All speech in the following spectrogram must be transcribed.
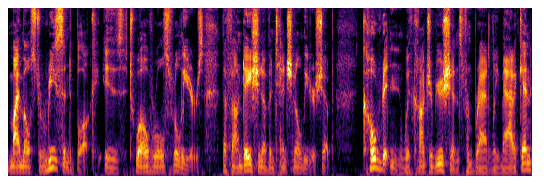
My most recent book is 12 Rules for Leaders The Foundation of Intentional Leadership co written with contributions from Bradley Madigan.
